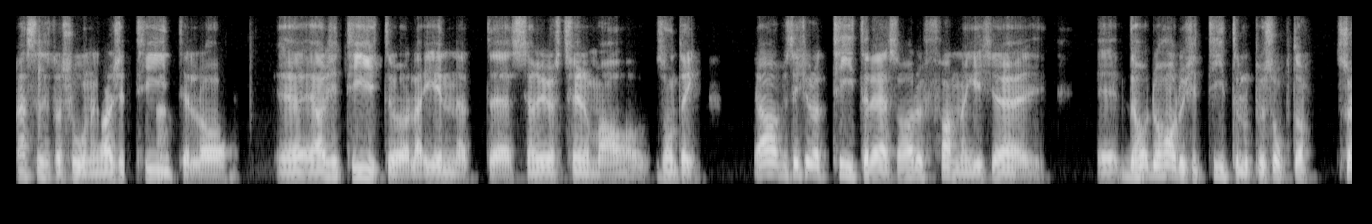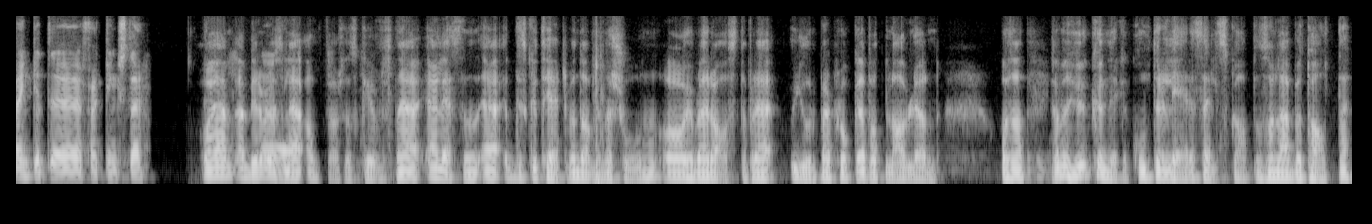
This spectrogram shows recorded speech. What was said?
pressesituasjon. Jeg hadde ikke tid til å eh, Jeg hadde ikke tid til å leie inn et eh, seriøst firma og sånne ting. Ja, hvis ikke du har tid til det, så har du faen meg ikke eh, Da da har du ikke tid til å pusse opp, da. Så enkelt er fuckings det. Og jeg, jeg begynner å lese ansvarsbeskrivelsen. Jeg, jeg, jeg diskuterte med en dame i Nasjonen, og hun ble rasende fordi jordbærplukker hadde fått lav lønn. Og sånn, ja, men Hun kunne ikke kontrollere selskapene som betalte.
